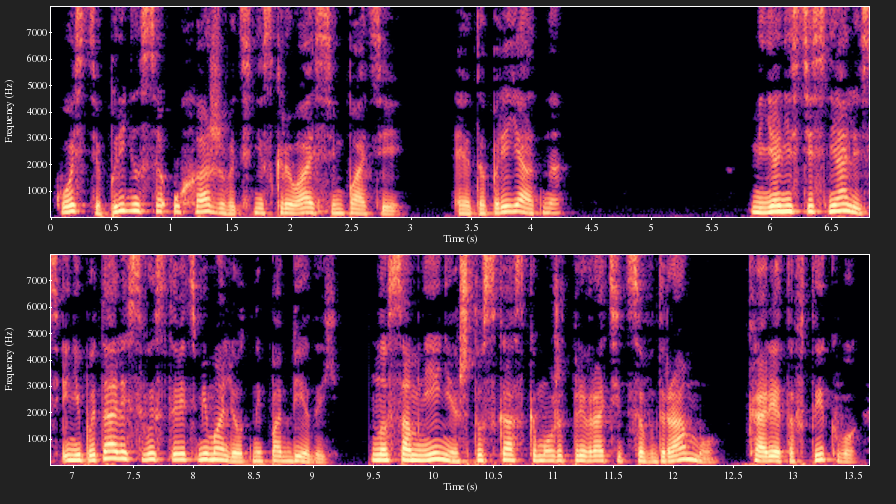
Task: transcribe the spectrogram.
Костя принялся ухаживать, не скрывая симпатии. Это приятно. Меня не стеснялись и не пытались выставить мимолетной победой. Но сомнение, что сказка может превратиться в драму, карета в тыкву –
